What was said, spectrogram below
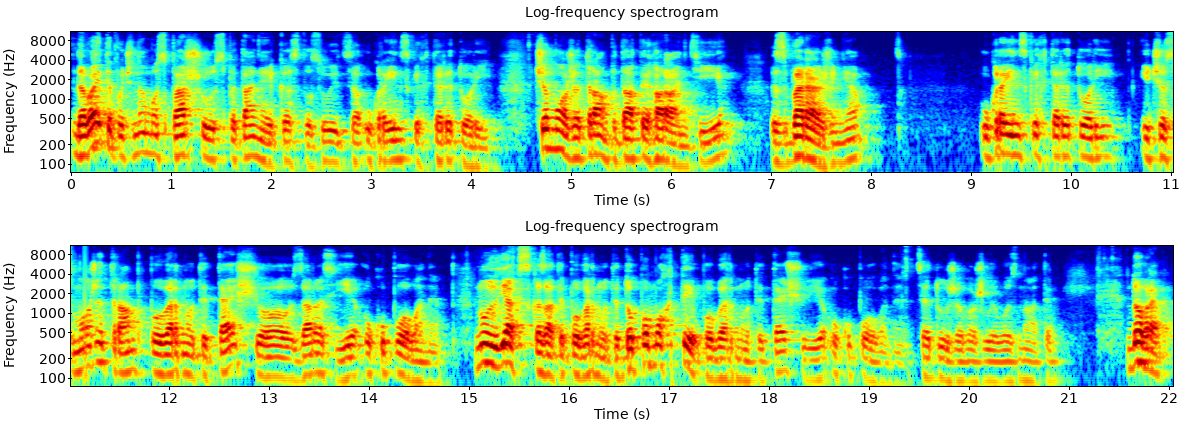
Давайте почнемо з першого з питання, яке стосується українських територій. Чи може Трамп дати гарантії збереження українських територій? І чи зможе Трамп повернути те, що зараз є окуповане? Ну, як сказати, повернути? Допомогти повернути те, що є окуповане. Це дуже важливо знати. Добре,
